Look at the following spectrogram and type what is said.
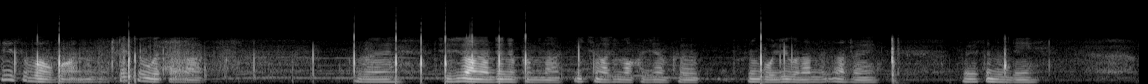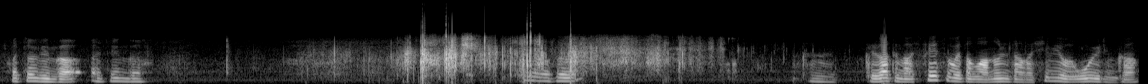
페이스북하고 뭐가 있는데 페이스북에 다가 그래 주지도 않은 안전용품이나 2층 아줌마 관련 그 그런 거 올리고 나, 나서 왜 했었는데. 어쩌긴가 어쩐가. 그래서 그, 그 같은 거 페이스북에다 뭐 안 올리다가 12월 5일인가?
